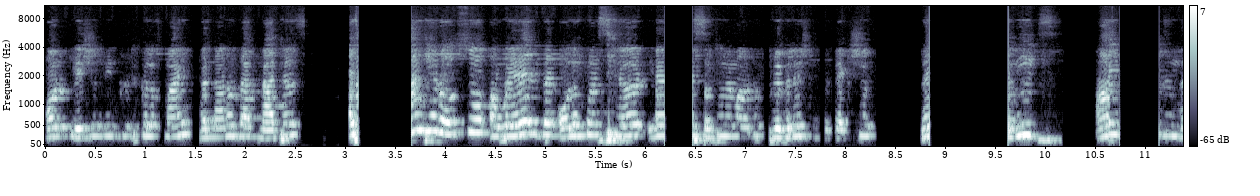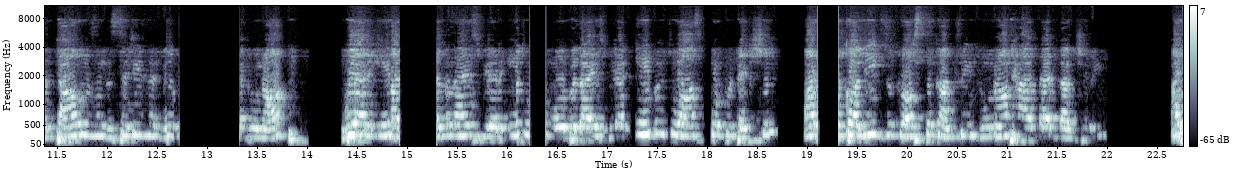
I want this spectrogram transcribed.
on occasion been critical of mine, but none of that matters. I stand here also aware that all of us here have a certain amount of privilege and protection. That colleagues are in the towns and the cities and do not. We are able to organize, we are able to mobilize, we are able ask for protection. Our colleagues across the country do not have that luxury. I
